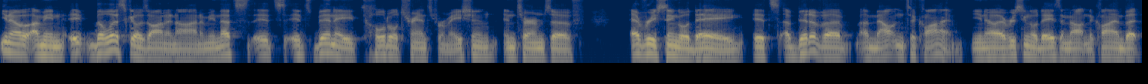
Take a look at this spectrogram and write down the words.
you know i mean it, the list goes on and on. I mean that's it's it's been a total transformation in terms of every single day it's a bit of a, a mountain to climb you know every single day is a mountain to climb but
